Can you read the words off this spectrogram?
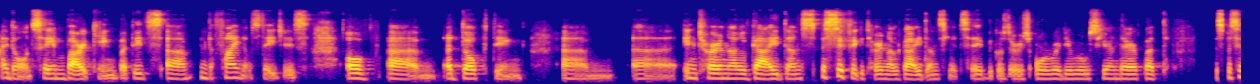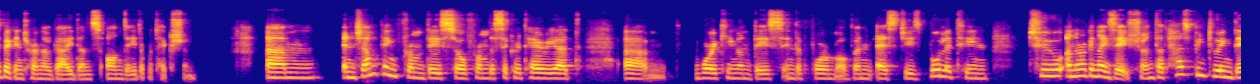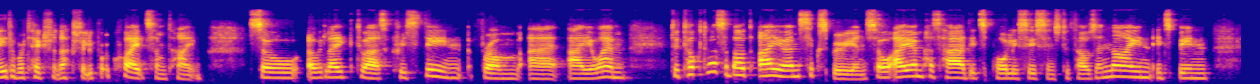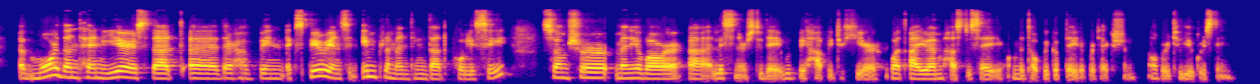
I don't say embarking, but it's uh, in the final stages of um, adopting um, uh, internal guidance, specific internal guidance, let's say, because there is already rules here and there, but specific internal guidance on data protection. Um, and jumping from this, so from the Secretariat um, working on this in the form of an SG's bulletin to an organization that has been doing data protection actually for quite some time. So I would like to ask Christine from uh, IOM to talk to us about IOM's experience. So IOM has had its policy since 2009. It's been uh, more than 10 years that uh, there have been experience in implementing that policy. So I'm sure many of our uh, listeners today would be happy to hear what IOM has to say on the topic of data protection. Over to you, Christine.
